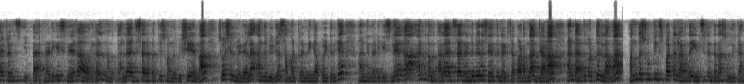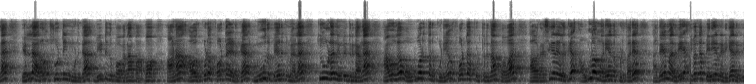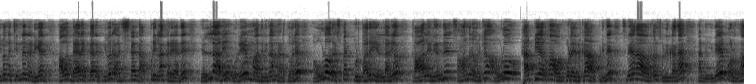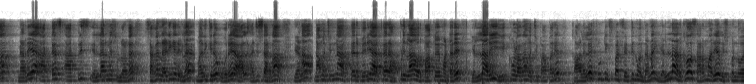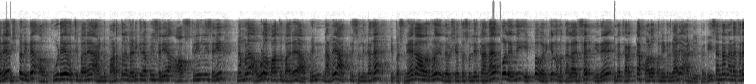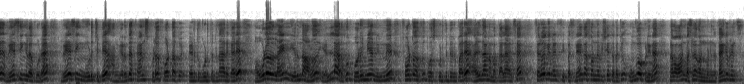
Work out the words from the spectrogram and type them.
Hi friends இப்போ நடிகை ஸ்னேகா அவர்கள் நம்ம தலை அஜி சாரை பற்றி சொன்ன விஷயம்னா சோஷியல் மீடியாவில் அந்த வீடியோ செம்ம ட்ரெண்டிங்காக போயிட்டு இருக்கு அண்ட் நடிகை ஸ்னேகா அண்ட் நம்ம தலை அஜி சார் ரெண்டு பேரும் சேர்ந்து நடித்த படம் தான் ஜனா. அண்ட் அது மட்டும் இல்லாமல் அந்த ஷூட்டிங் ஸ்பாட்டில் நடந்த இன்சிடெண்ட்டை தான் சொல்லியிருக்காங்க. எல்லாரும் ஷூட்டிங் முடிஞ்சால் வீட்டுக்கு போக தான் பார்ப்போம். ஆனால் அவர் கூட ஃபோட்டோ எடுக்க நூறு பேருக்கு மேலே க்யூவில் நின்றுட்டு இருக்காங்க. அவங்க ஒவ்வொருத்தர் கூடயும் ஃபோட்டோ கொடுத்துட்டு தான் போவார். அவர் ரசிகர்களுக்கு அவ்வளோ மரியாதை கொடுப்பாரு. அதே மாதிரி இவங்க பெரிய நடிகர் இவங்க சின்ன நடிகர் அவர் டைரக்டர் இவர் அசிஸ்டன்ட் அப்படிலாம் கிடையாது. எல்லாரையும் ஒரே மாதிரி தான் நடத்துவார். அவ்வளோ ரெஸ்பெக்ட் கொடுப்பாரு எல்லாரையும். காலையிலேருந்து சாயந்தரம் வரைக்கும் அவ்வளோ ஹாப்பியாக இருக்கும் அவர் கூட இருக்கா அப்படின்னு ஸ்னேகா அவர்கள் சொல்லியிருக்காங்க. அண்ட் இதே போல தான் நிறைய ஆக்டர்ஸ் ஆக்ட்ரிஸ் எல்லாருமே சொல்லுவாங்க. சக நடிகர்களை மதிக்கிற ஒரே ஆள் அஜித் சார் தான். ஏன்னா நம்ம சின்ன ஆக்டர் பெரிய ஆக்டர் அப்படிலாம் அவர் பார்க்கவே மாட்டார். எல்லாரையும் ஈக்குவலாக தான் வச்சு பார்ப்பாரு. காலையில் ஷூட்டிங் ஸ்பாட் செட்டுக்கு வந்தாங்கன்னா எல்லாருக்கும் சரமாரியா விஷ் பண்ணுவார். விஷ் பண்ணிட்டு அவர் கூடயே வச்சுப்பாரு. அண்ட் படத்தில் நடிக்கிறப்பையும் சரி ஆஃப் ஸ்க்ரீன்லையும் சரி நம்மள அவ்வளோ பார்த்துப்பாரு அப்படின்னு நிறைய ஆக்ட்ரிஸ் சொல்லியிருக்காங்க. இப்போ ஸ்னேகா அவர்களும் இந்த விஷயத்த சொல்லியிருக்காங்க. இப்போலேருந்து இப்போ வரைக்கும் நம்ம தலாஜி சார் இதே இதை கரெக்டாக ஃபாலோ பண்ணிட்டு இருக்காரு அண்ட் இப்போ ரீசெண்டாக நடக்கிற ரேசிங்கில் கூட ரேசிங் முடிச்சுட்டு அங்கே இருந்த ஃபேன்ஸ் கூட ஃபோட்டோ எடுத்து கொடுத்துட்டு தான் இருக்காரு. அவ்வளோ லைன் இருந்தாலும் எல்லாருக்கும் பொறுமையாக நின்று ஃபோட்டோவுக்கு போஸ்ட் கொடுத்துட்டு இருப்பாரு. அதுதான் நம்ம தலாஜி சார் சரி ஓகே ஃப்ரெண்ட்ஸ் இப்போ ஸ்னேகா சொன்ன விஷயத்தை பற்றி உங்கள் ஒப்பீனியனை நம்ம ஒன் பஸ்ஸில் கவுண்ட் பண்ணுங்கள் தேங்க்யூ ஃப்ரெண்ட்ஸ்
